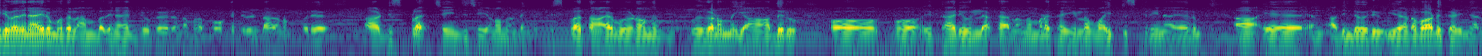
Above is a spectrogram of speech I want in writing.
ഇരുപതിനായിരം മുതൽ അമ്പതിനായിരം രൂപ വരെ നമ്മുടെ പോക്കറ്റിൽ ഉണ്ടാകണം. ഒരു ഡിസ്പ്ലേ ചേഞ്ച് ചെയ്യണമെന്നുണ്ടെങ്കിൽ. ഡിസ്പ്ലേ താഴെ വീണമെന്ന് വീകണമെന്ന് യാതൊരു കാര്യവുമില്ല. കാരണം നമ്മുടെ കയ്യിലുള്ള വൈറ്റ് സ്ക്രീൻ ആയാലും അതിന്റെ ഒരു ഇടപാട് കഴിഞ്ഞാൽ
